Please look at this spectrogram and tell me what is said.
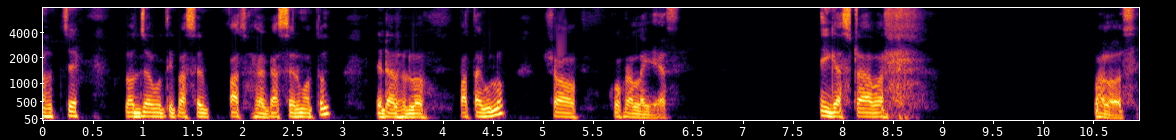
হচ্ছে লজ্জাবতী পাশের গাছের মতন। এটার হলো পাতাগুলো, সব কোকড়া লাগিয়ে আছে। এই গাছটা আবার ভালো আছে।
